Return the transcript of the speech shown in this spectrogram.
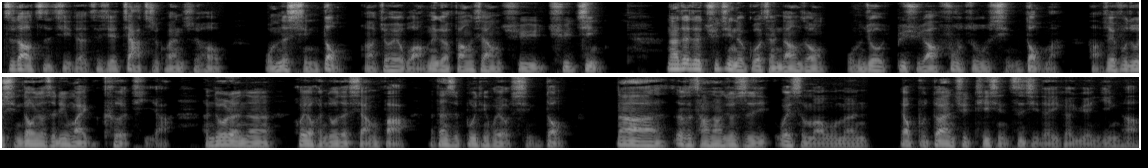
知道自己的这些价值观之后。我们的行动啊，就会往那个方向去趋近。那在这趋近的过程当中，我们就必须要付诸行动嘛。好，所以付诸行动又是另外一个课题啊。很多人呢会有很多的想法，但是不一定会有行动。那这个常常就是为什么我们要不断去提醒自己的一个原因哈。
